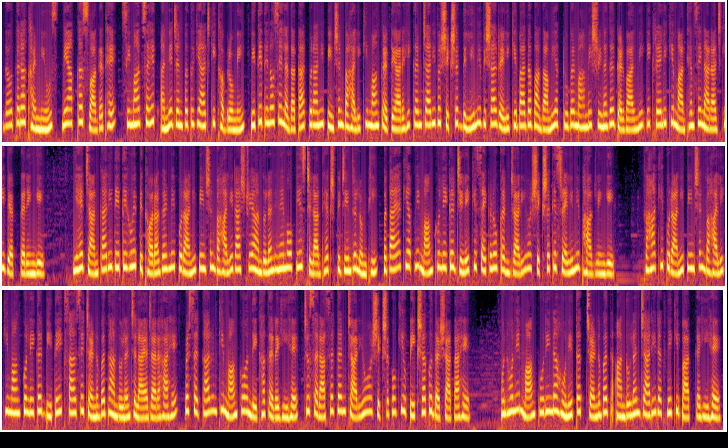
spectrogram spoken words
Uttarakhand news में आपका स्वागत है। सीमांत सहित अन्य जनपदों की आज की खबरों में बीते दिनों से लगातार पुरानी पेंशन बहाली की मांग करते आ रहे कर्मचारी व शिक्षक दिल्ली में विशाल रैली के बाद अब आगामी अक्टूबर माह में श्रीनगर गढ़वाल में एक रैली के माध्यम से नाराज़गी व्यक्त करेंगे। यह जानकारी देते हुए पिथौरागढ़ में पुरानी पेंशन बहाली राष्ट्रीय आंदोलन एनएमओपीएस जिलाध्यक्ष विजेंद्र लुंठी बताया कि अपनी मांग को लेकर ज़िले के सैकड़ों कर्मचारी और शिक्षक इस रैली में भाग लेंगे। कहा कि पुरानी पेंशन बहाली की मांग को लेकर बीते एक साल से चरणबद्ध आंदोलन चलाया जा रहा है, पर सरकार उनकी मांग को अनदेखा कर रही है, जो सरासर कर्मचारियों और शिक्षकों की उपेक्षा को दर्शाता है। उन्होंने मांग पूरी न होने तक चरणबद्ध आंदोलन जारी रखने की बात कही है।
